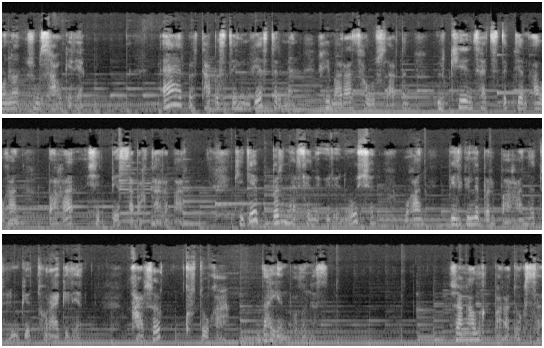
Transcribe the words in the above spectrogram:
оны жұмсау керек әрбір табысты инвестор мен ғимарат салушылардың үлкен сәтсіздіктен алған баға жетпес сабақтары бар кейде бір нәрсені үйрену үшін оған белгілі бір бағаны төлеуге тура келеді. Қаржы құртуға дайын болыңыз. Жаңалық парадоксы.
